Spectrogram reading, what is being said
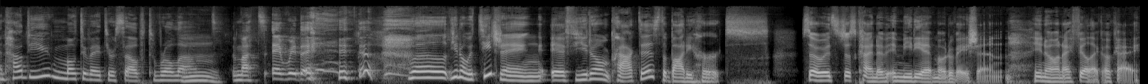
And how do you motivate yourself to roll out mm. the mats every day? well, you know, with teaching, if you don't practice, the body hurts. So it's just kind of immediate motivation, you know, and I feel like, okay,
